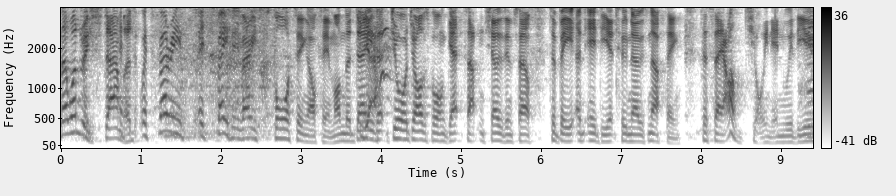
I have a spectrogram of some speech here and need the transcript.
No wonder he stammered. It's, it's very, it's basically very sporting of him on the day Yeah. that George Osborne gets up and shows himself to be an idiot who knows nothing, to say, I'll join in with you,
